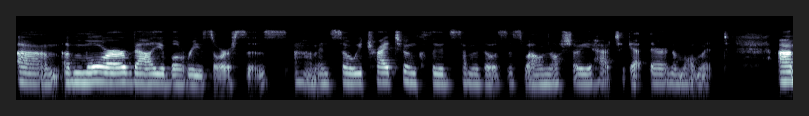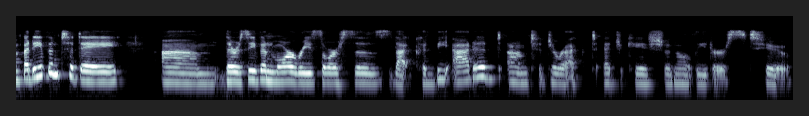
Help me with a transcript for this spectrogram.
um, of more valuable resources. Um, and so we tried to include some of those as well, and I'll show you how to get there in a moment. Um, but even today, um, there's even more resources that could be added um, to direct educational leaders too.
